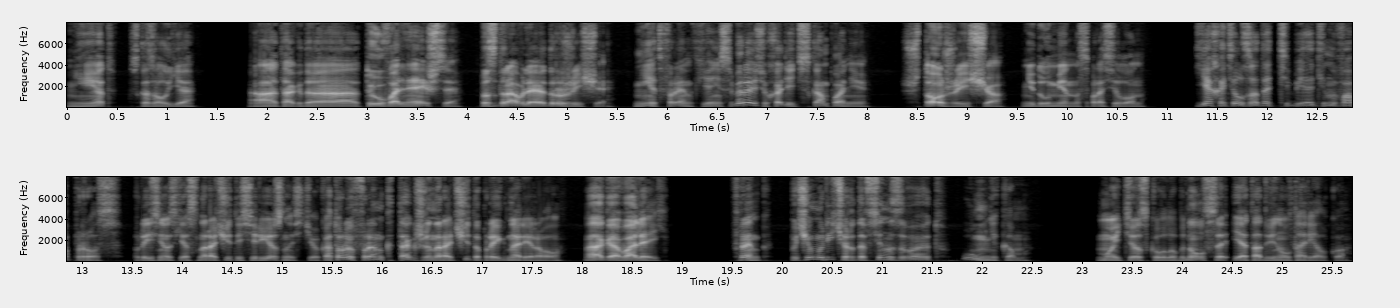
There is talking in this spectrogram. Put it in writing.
«Нет», — сказал я. «А тогда ты увольняешься? Поздравляю, дружище!» «Нет, Фрэнк, я не собираюсь уходить из компании». «Что же еще?» — недоуменно спросил он. «Я хотел задать тебе один вопрос», — произнес я с нарочитой серьезностью, которую Фрэнк также нарочито проигнорировал. «Ага, валяй». «Фрэнк, почему Ричарда все называют умником?» Мой тезка улыбнулся и отодвинул тарелку.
